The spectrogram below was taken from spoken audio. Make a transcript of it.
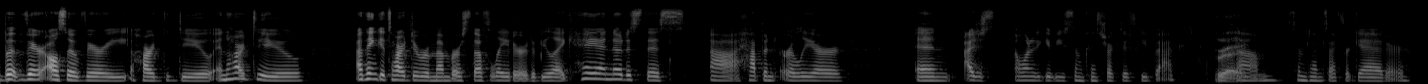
but very also very hard to do and hard to. I think it's hard to remember stuff later to be like, hey, I noticed this uh, happened earlier, and I just I wanted to give you some constructive feedback. Right. Um, sometimes I forget or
